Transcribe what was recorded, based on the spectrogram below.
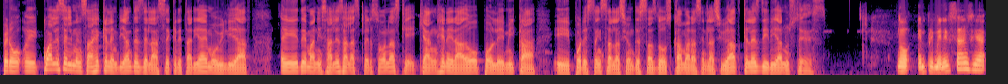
pero eh, ¿cuál es el mensaje que le envían desde la Secretaría de Movilidad eh, de Manizales a las personas que, que han generado polémica por esta instalación de estas dos cámaras en la ciudad? ¿Qué les dirían ustedes? No, en primera instancia,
